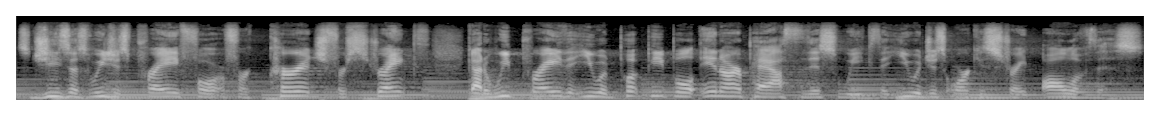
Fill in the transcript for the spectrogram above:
So, Jesus, we just pray for, for courage, for strength. God, we pray that you would put people in our path this week, that you would just orchestrate all of this.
